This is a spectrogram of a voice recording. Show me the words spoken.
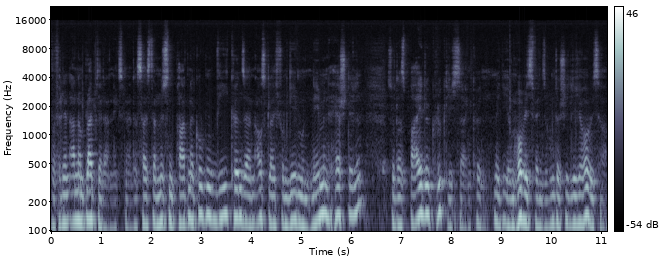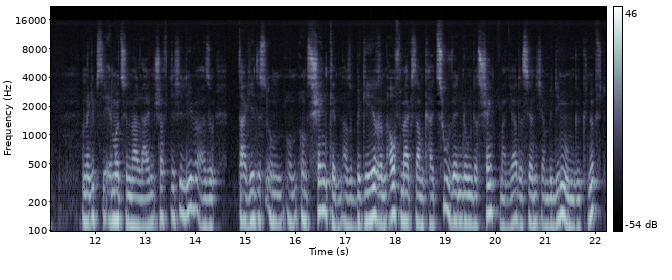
Aber für den anderen bleibt ja dann nichts mehr. Das heißt, dann müssen Partner gucken, wie können sie einen Ausgleich von Geben und Nehmen herstellen, sodass beide glücklich sein können mit ihren Hobbys, wenn sie unterschiedliche Hobbys haben. Und dann gibt es die emotional leidenschaftliche Liebe, also da geht es um, um, ums Schenken, also Begehren, Aufmerksamkeit, Zuwendung, das schenkt man ja, das ist ja nicht an Bedingungen geknüpft.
